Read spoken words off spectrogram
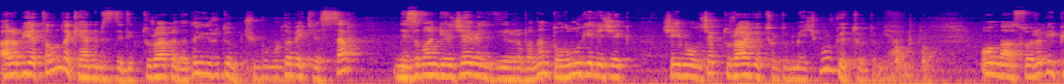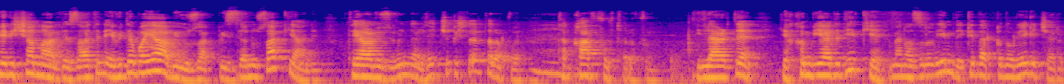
Arabaya atalım da kendimiz dedik. Durağa kadar da yürüdüm. Çünkü burada beklesem ne zaman geleceği belli değil arabanın. Dolu mu gelecek, şey mi olacak? Durağa götürdüm mecbur götürdüm yani. Ondan sonra bir perişan halde zaten evi de bayağı bir uzak bizden uzak yani. Teyaryüzünün neredeyse çıkışları tarafı. Ta Carrefour tarafı. İleride yakın bir yerde değil ki. Hemen hazırlayayım da iki dakikada oraya geçerim.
